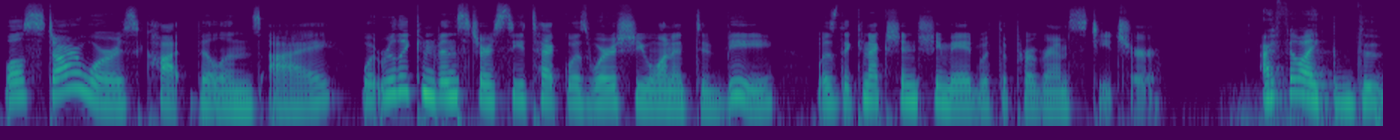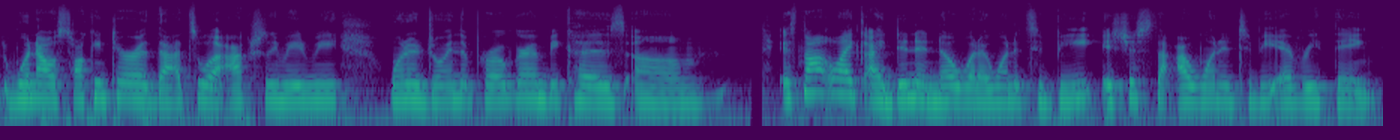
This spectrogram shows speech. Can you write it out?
While Star Wars caught Billin's eye, what really convinced her C-Tech was where she wanted to be was the connection she made with the program's teacher. I feel like the, when I was talking to her, that's what actually made me want to join the program because um, it's not like I didn't know what I wanted to be. It's just that I wanted to be everything.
